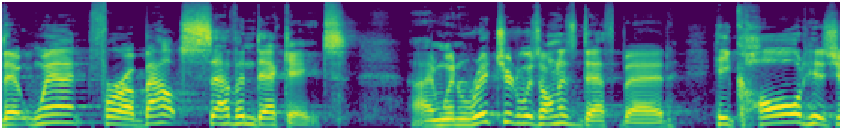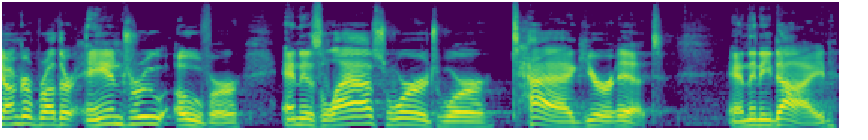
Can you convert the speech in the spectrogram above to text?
that went for about seven decades. And when Richard was on his deathbed, he called his younger brother Andrew over, and his last words were, Tag, you're it. And then he died.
